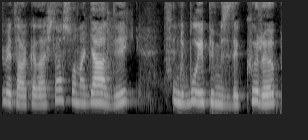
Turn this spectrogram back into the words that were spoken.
Evet arkadaşlar sona geldik. Şimdi bu ipimizi de kırıp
